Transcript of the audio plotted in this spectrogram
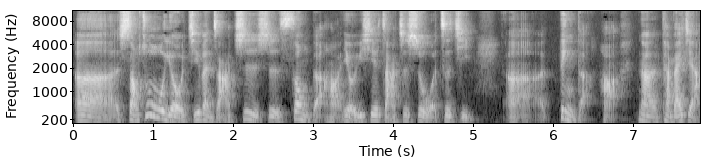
呃，少数有几本杂志是送的哈，有一些杂志是我自己呃订的哈。那坦白讲，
